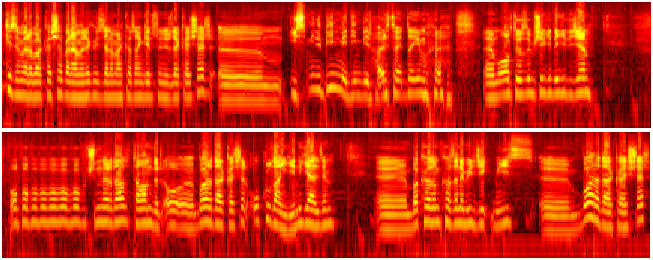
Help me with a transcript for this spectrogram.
Herkese merhaba arkadaşlar ben Ahmet Akgüzel Hemen Kazan Gemisi'niz arkadaşlar. Ee, ismini bilmediğim bir haritadayım. Orta hızlı bir şekilde gideceğim. Hop hop hop hop hop hop şunları da al. Tamamdır. O, Bu arada arkadaşlar okuldan yeni geldim. Ee, Bakalım kazanabilecek miyiz? Ee, Bu arada arkadaşlar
